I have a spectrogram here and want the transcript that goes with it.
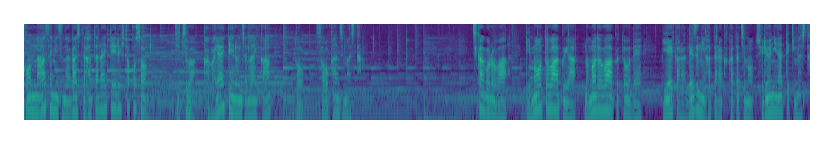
こんな汗水流して働いている人こそ実は輝いているんじゃないか？とそう感じました。近頃はリモートワークやノマドワーク等で家から出ずに働く形も主流になってきました。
